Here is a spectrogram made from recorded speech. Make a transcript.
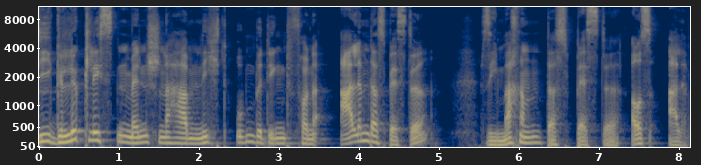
Die glücklichsten Menschen haben nicht unbedingt von allem das Beste, sie machen das Beste aus allem.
